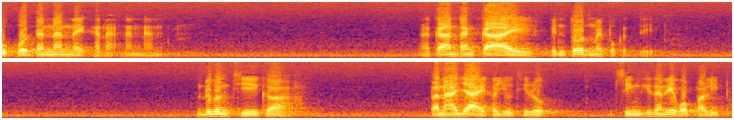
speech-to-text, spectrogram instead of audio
บุคคลนั้น ๆ ในขณะนั้น ๆ อาการทางกายเป็นต้นไม่ปกติ หรือบางทีก็ปัญหาใหญ่ก็อยู่ที่โรคสิ่งที่ท่านเรียกว่าปริโพ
